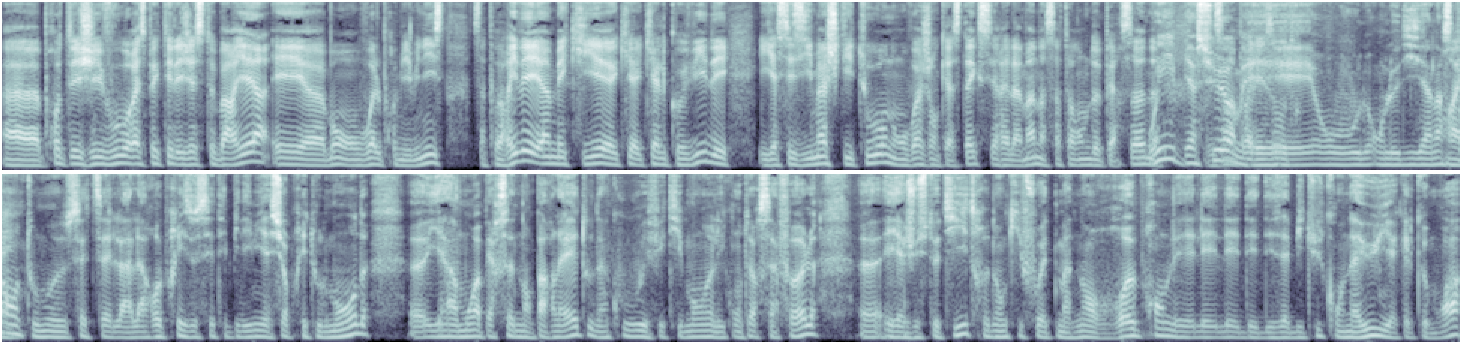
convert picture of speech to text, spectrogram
protégez-vous, respectez les gestes barrières. Et bon, on voit le Premier ministre, ça peut arriver, hein, mais qui est qui, qui a le Covid et il y a ces images qui tournent. On voit Jean Castex serrer la main d'un certain nombre de personnes. Oui, bien sûr, mais on, on, le disait à l'instant, tout cette, la, la, reprise de cette épidémie a surpris tout le monde. Euh, il y a un mois, personne n'en parlait. Tout d'un coup, effectivement, les compteurs s'affolent euh, et à juste titre. Donc, il faut être maintenant reprendre les, les, les des, habitudes qu'on a eues il y a quelques mois.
